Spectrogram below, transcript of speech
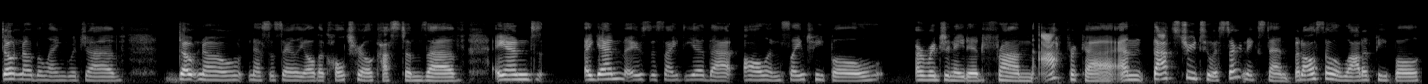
don't know the language of, don't know necessarily all the cultural customs of, and again there's this idea that all enslaved people originated from Africa. And that's true to a certain extent, but also a lot of people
